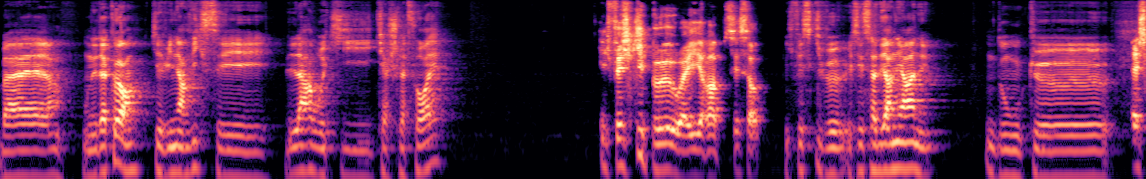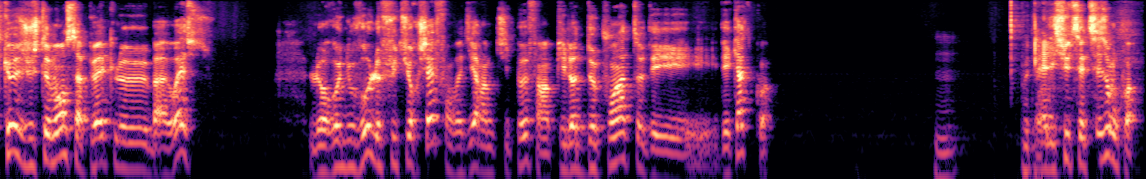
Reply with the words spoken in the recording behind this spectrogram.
bah, on est d'accord. Hein. Kevin Harvick, c'est l'arbre qui cache la forêt. Il fait ce qu'il peut, ouais, il rappe, c'est ça. Il fait ce qu'il veut, et c'est sa dernière année. Donc. Euh, Est-ce que justement ça peut être le, bah ouais, le renouveau, le futur chef, on va dire un petit peu, enfin un pilote de pointe des, des quatre, quoi. Hmm. Peut-être. À l'issue de cette saison, quoi.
